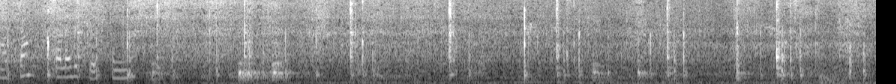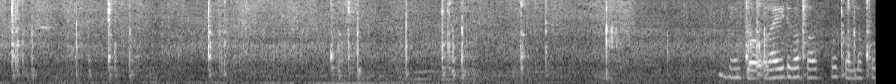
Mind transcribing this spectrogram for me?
మొత్తం కలర్ వేసుకున్నాం దీంట్లో లైట్గా పసుపు కల్లుప్పు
